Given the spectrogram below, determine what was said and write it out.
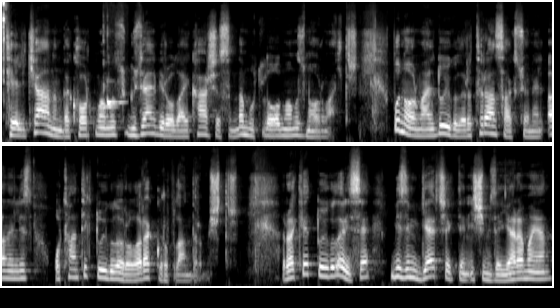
tehlike anında korkmamız, güzel bir olay karşısında mutlu olmamız normaldir. Bu normal duyguları transaksiyonel analiz otantik duygular olarak gruplandırmıştır. Raket duygular ise bizim gerçekten işimize yaramayan,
